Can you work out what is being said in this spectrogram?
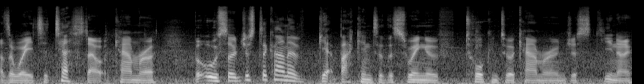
as a way to test out a camera, but also just to kind of get back into the swing of talking to a camera and just, you know,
